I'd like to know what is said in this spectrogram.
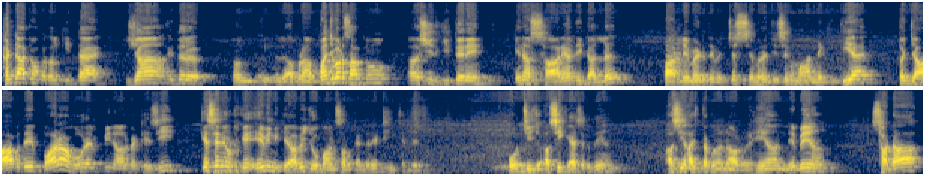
ਖੰਡਾ ਕਿਉਂ ਕਤਲ ਕੀਤਾ ਹੈ, ਜਾਂ ਇਧਰ ਆਪਣਾ ਪੰਜਵੜ ਸਾਹਿਬ ਕਿਉਂ ਸ਼ਹੀਦ ਕੀਤੇ ਨੇ, ਇਹਨਾਂ ਸਾਰਿਆਂ ਦੀ ਗੱਲ ਪਾਰਲੀਮੈਂਟ ਦੇ ਵਿੱਚ ਸਿਮਰਨਜੀਤ ਸਿੰਘ ਮਾਨ ਨੇ ਕੀਤੀ ਹੈ। ਪੰਜਾਬ ਦੇ 12 ਹੋਰ ਐਮਪੀ ਨਾਲ ਬੈਠੇ ਸੀ, ਕਿਸੇ ਨੇ ਉੱਠ ਕੇ ਇਹ ਵੀ ਨਹੀਂ ਕਿਹਾ ਵੀ ਜੋ ਮਾਨ ਸਾਹਿਬ ਕਹਿੰਦੇ ਨੇ ਠੀਕ ਕਹਿੰਦੇ ਨੇ। ਉਹ ਚੀਜ਼ ਅਸੀਂ ਕਹਿ ਸਕਦੇ ਹਾਂ, ਅਸੀਂ ਅੱਜ ਤੱਕ ਉਹਨਾਂ ਨਾਲ ਰਹੇ ਹਾਂ, ਨਿਭੇ ਹਾਂ। ਸਾਡਾ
